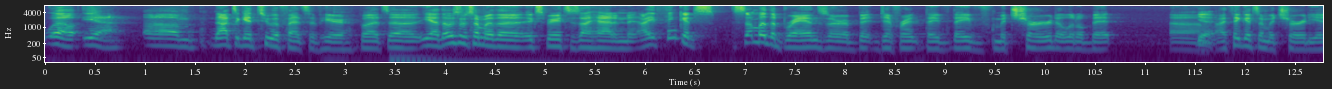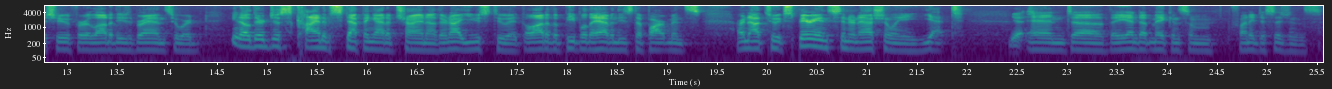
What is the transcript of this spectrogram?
well yeah um, not to get too offensive here, but uh, yeah, those are some of the experiences I had, and I think it's some of the brands are a bit different. They've they've matured a little bit. Um, yeah. I think it's a maturity issue for a lot of these brands who are, you know, they're just kind of stepping out of China. They're not used to it. A lot of the people they have in these departments are not too experienced internationally yet. Yes. And uh, they end up making some funny decisions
